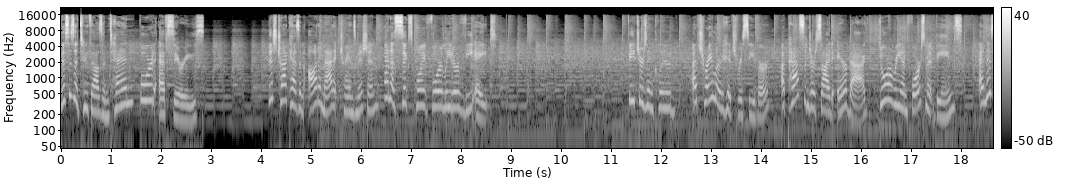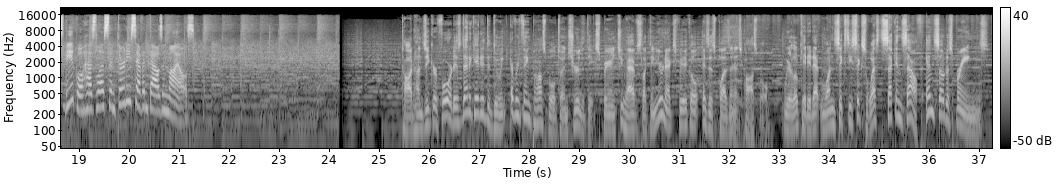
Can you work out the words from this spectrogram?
This is a 2010 Ford F-Series. This truck has an automatic transmission and a 6.4-liter V8. Features include a trailer hitch receiver, a passenger side airbag, door reinforcement beams, and this vehicle has less than 37,000 miles. Todd Hunzeker Ford is dedicated to doing everything possible to ensure that the experience you have selecting your next vehicle is as pleasant as possible. We are located at 166 West 2nd South in Soda Springs.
